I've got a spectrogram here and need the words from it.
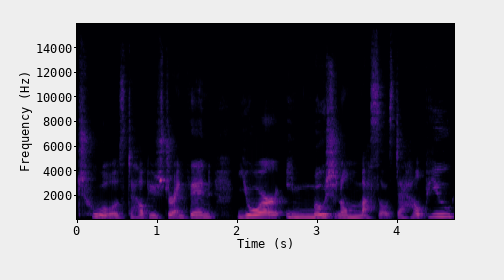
tools to help you strengthen your emotional muscles, to help you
